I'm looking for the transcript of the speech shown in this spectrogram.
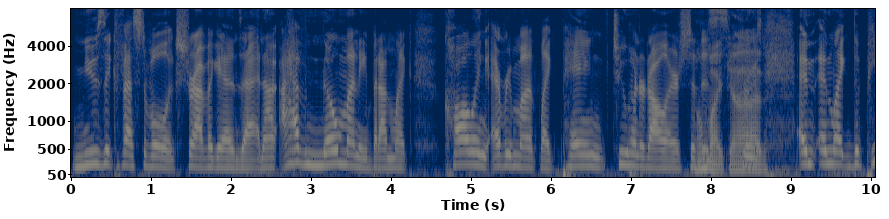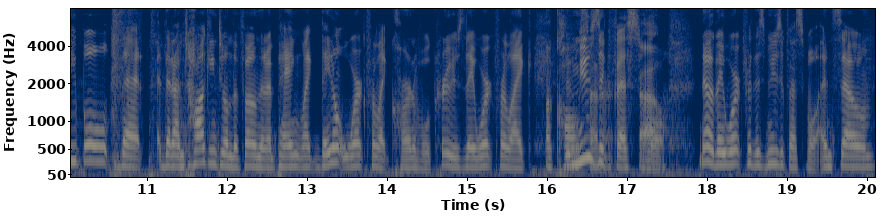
music festival extravaganza and I, I have no money but i'm like calling every month like paying $200 to Oh this my God. cruise and and like the people that that i'm talking to on the phone that i'm paying like they don't work for like carnival cruise they work for like A the music center. festival Oh. no they work for this music festival and so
